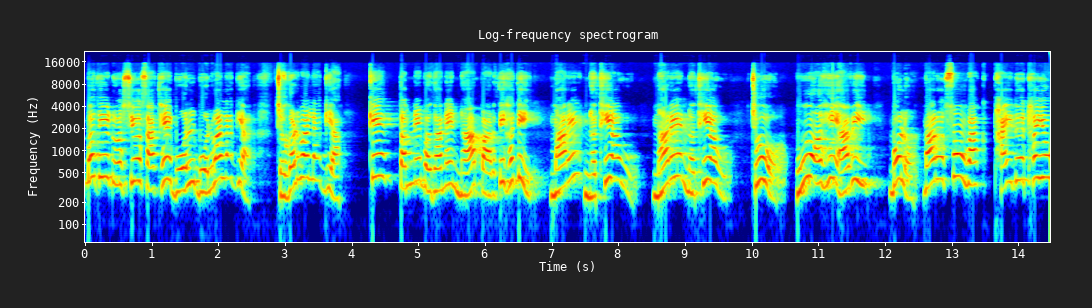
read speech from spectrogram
બધી ડોસીઓ સાથે બોલ બોલવા લાગ્યા, ઝઘડવા લાગ્યા કે તમને બધાને ના પાડતી હતી. મારે નથી આવવું, મારે નથી આવવું. જુઓ, હું અહીં આવી. બોલો, મારો શું વાક ફાયદો થયો?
